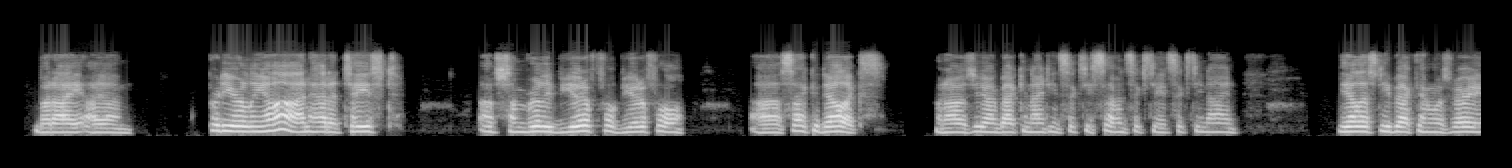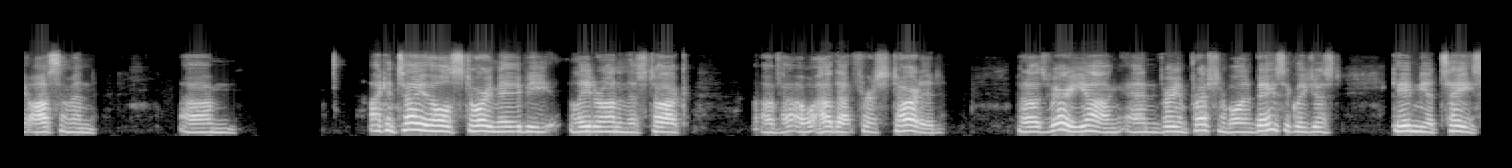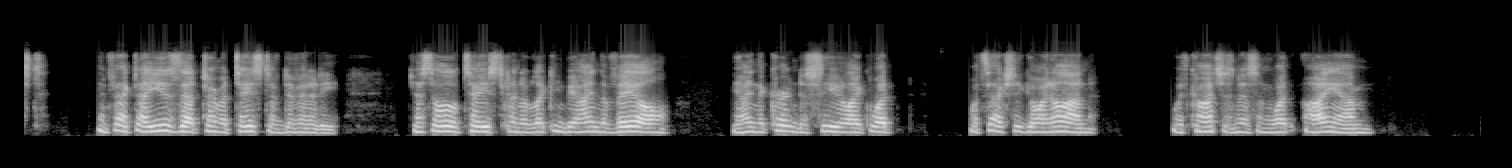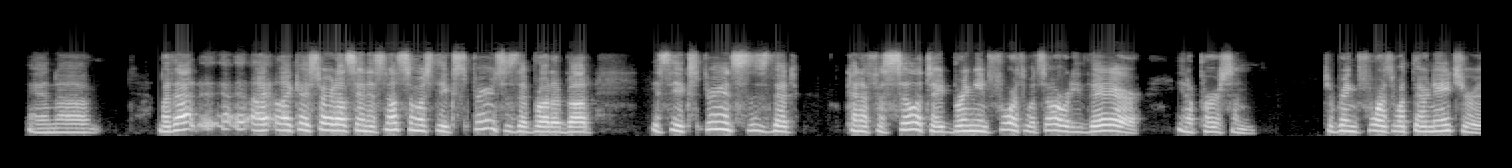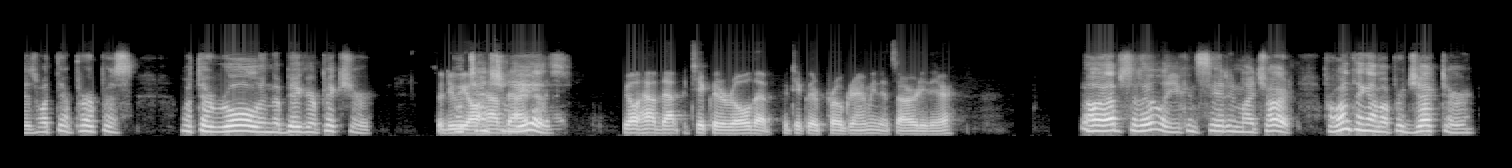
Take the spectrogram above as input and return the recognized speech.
but I, I um, pretty early on had a taste of some really beautiful, beautiful uh, psychedelics when I was young, back in 1967, 68, 69. The LSD back then was very awesome, and um, I can tell you the whole story maybe later on in this talk of how, how that first started. But I was very young and very impressionable, and basically just gave me a taste. In fact, I use that term, a taste of divinity, just a little taste, kind of looking behind the veil, behind the curtain to see like what what's actually going on with consciousness and what I am. And uh, but that, I, like I started out saying, it's not so much the experiences that brought it about, it's the experiences that kind of facilitate bringing forth what's already there in a person to bring forth what their nature is, what their purpose, what their role in the bigger picture So do we all have that? is. We all have that particular role, that particular programming that's already there. Oh, absolutely. You can see it in my chart. For one thing, I'm a projector,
